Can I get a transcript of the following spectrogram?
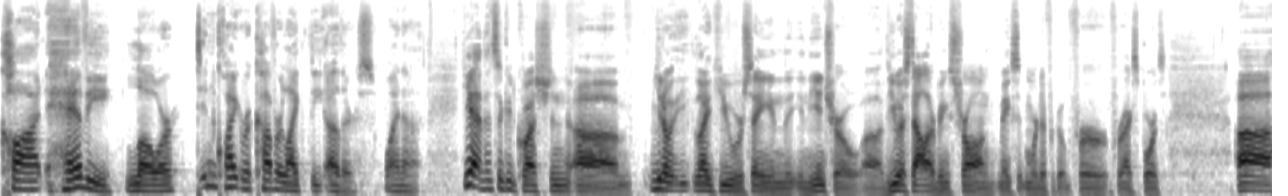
caught heavy lower, didn't quite recover like the others. Why not? Yeah, that's a good question. Um, you know, like you were saying in the in the intro, uh, the U.S. dollar being strong makes it more difficult for for exports. Uh,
